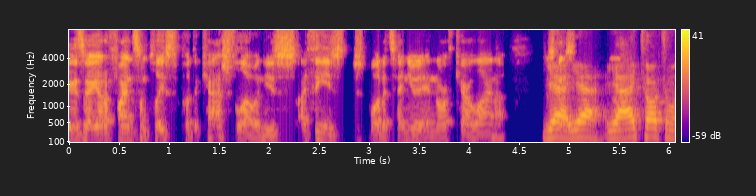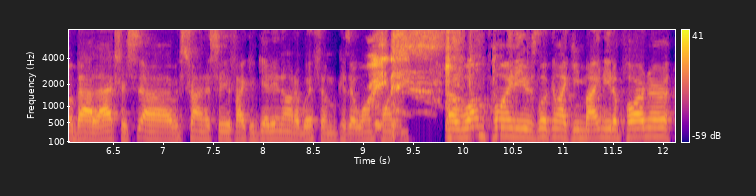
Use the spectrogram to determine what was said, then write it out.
Because I got to find some place to put the cash flow, and he's I think he's just bought a 10 unit in North Carolina. Yeah, guy's- yeah, yeah. I talked to him about it. Actually, uh, I was trying to see if I could get in on it with him because at one Right? point, at one point, he was looking like he might need a partner.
